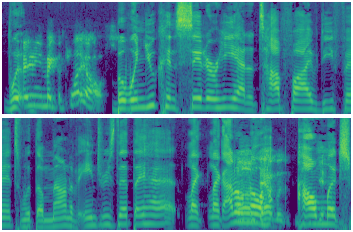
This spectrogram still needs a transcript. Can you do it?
What- they didn't even make the playoffs. But when you consider he had a top five defense with the amount of injuries that they had, like like I don't Um, know that how, was- how yeah. much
